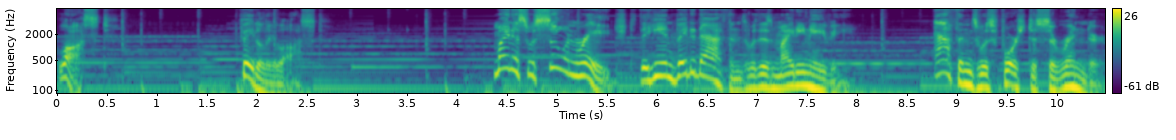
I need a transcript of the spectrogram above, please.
lost. fatally lost. Minos was so enraged that he invaded Athens with his mighty navy. Athens was forced to surrender.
